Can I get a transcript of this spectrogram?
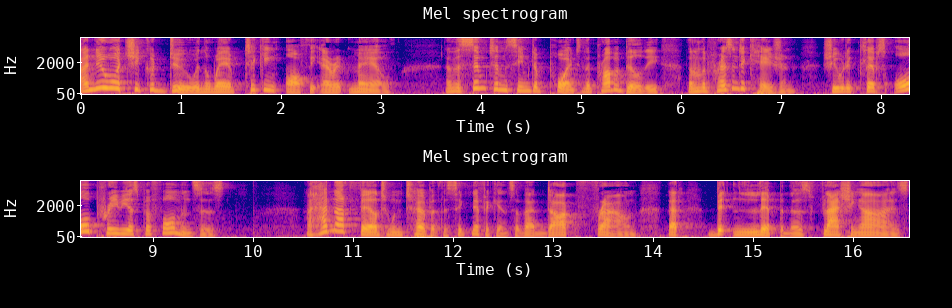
I knew what she could do in the way of ticking off the errant male, and the symptoms seemed to point to the probability that on the present occasion she would eclipse all previous performances. I had not failed to interpret the significance of that dark frown, that bitten lip, and those flashing eyes,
